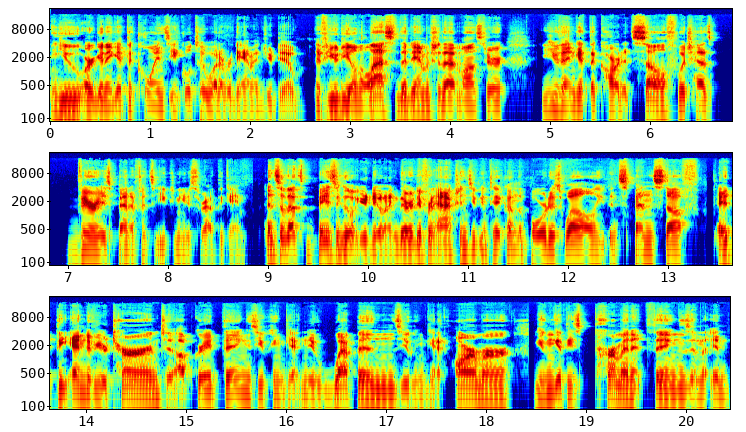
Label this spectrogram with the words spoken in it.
you are going to get the coins equal to whatever damage you do. If you deal the last of the damage to that monster, you then get the card itself, which has various benefits that you can use throughout the game. And so that's basically what you're doing. There are different actions you can take on the board as well. You can spend stuff at the end of your turn to upgrade things. You can get new weapons, you can get armor, you can get these permanent things and, and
